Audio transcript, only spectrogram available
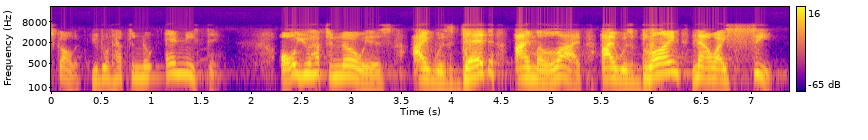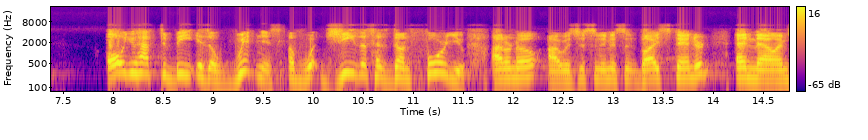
scholar. You don't have to know anything. All you have to know is, I was dead, I'm alive. I was blind, now I see. All you have to be is a witness of what Jesus has done for you. I don't know, I was just an innocent bystander, and now I'm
